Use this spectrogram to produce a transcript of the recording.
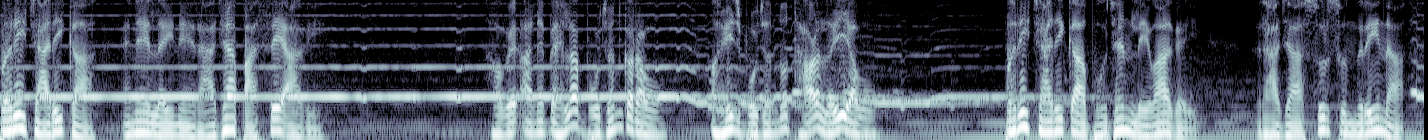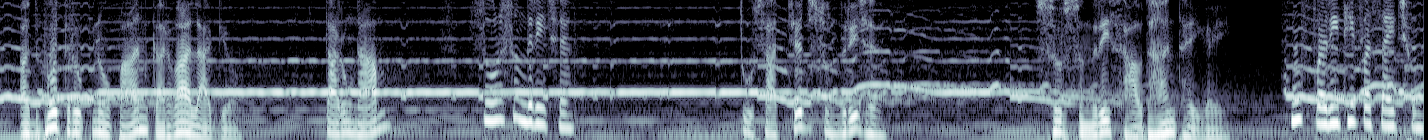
પરિચારિકા એને લઈને રાજા પાસે આવી. હવે આને પહેલા ભોજન કરાવો. અહીં જ ભોજનનો થાળ લઈ આવો. પરિચારિકા ભોજન લેવા ગઈ. રાજા સુરસુંદરીના અદ્ભુત રૂપનું પાન કરવા લાગ્યો. તારું નામ? સુરસુંદરી છે. તું સાચે જ સુંદરી છે. સુરસુંદરી સાવધાન થઈ ગઈ. હું ફરીથી ફસાઈ છું.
